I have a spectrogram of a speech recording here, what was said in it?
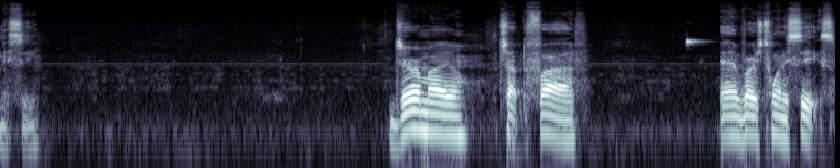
Let's see. Jeremiah chapter 5 and verse 26.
